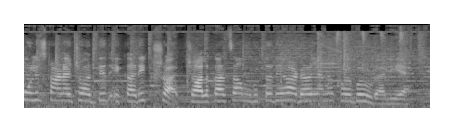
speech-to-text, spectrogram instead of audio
पोलीस ठाण्याच्या हद्दीत एका रिक्षात चालकाचा मृतदेह आढळल्यानं खळबळ उडाली आहे.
